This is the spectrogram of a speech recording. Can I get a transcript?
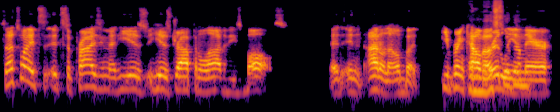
So that's why it's it's surprising that he is he is dropping a lot of these balls. And, and I don't know, but you bring Calvin Ridley them, in there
